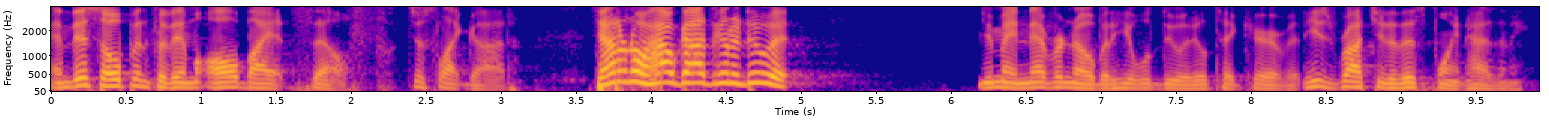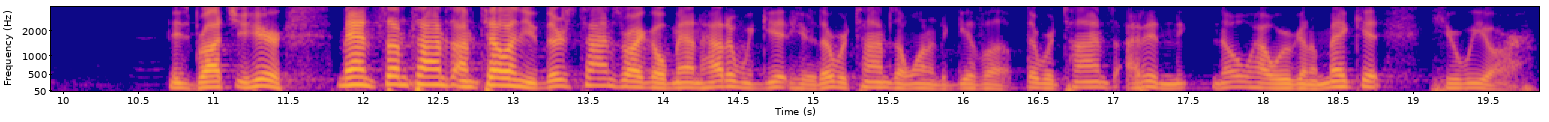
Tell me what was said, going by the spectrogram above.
And this opened for them all by itself, just like God. See, I don't know how God's going to do it. You may never know, but He will do it. He'll take care of it. He's brought you to this point, hasn't He? He's brought you here. Man, sometimes I'm telling you, there's times where I go, man, how did we get here? There were times I wanted to give up. There were times I didn't know how we were going to make it. Here we are.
